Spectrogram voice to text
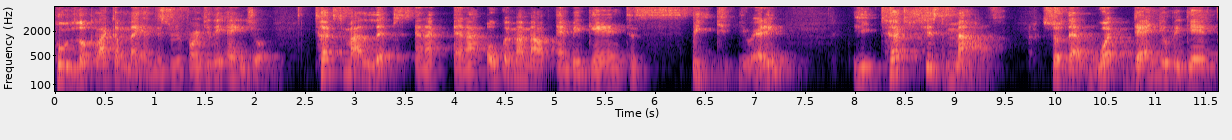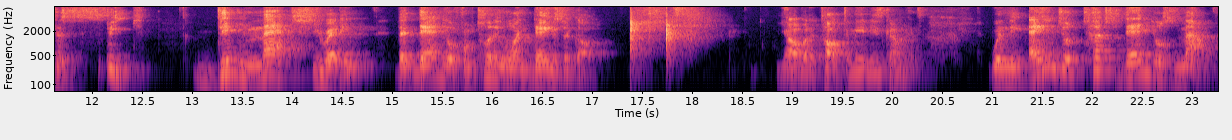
who looked like a man, this is referring to the angel, touched my lips and I and I opened my mouth and began to speak. You ready? He touched his mouth so that what Daniel began to speak didn't match. You ready? That Daniel from 21 days ago. Y'all better talk to me in these comments. When the angel touched Daniel's mouth,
